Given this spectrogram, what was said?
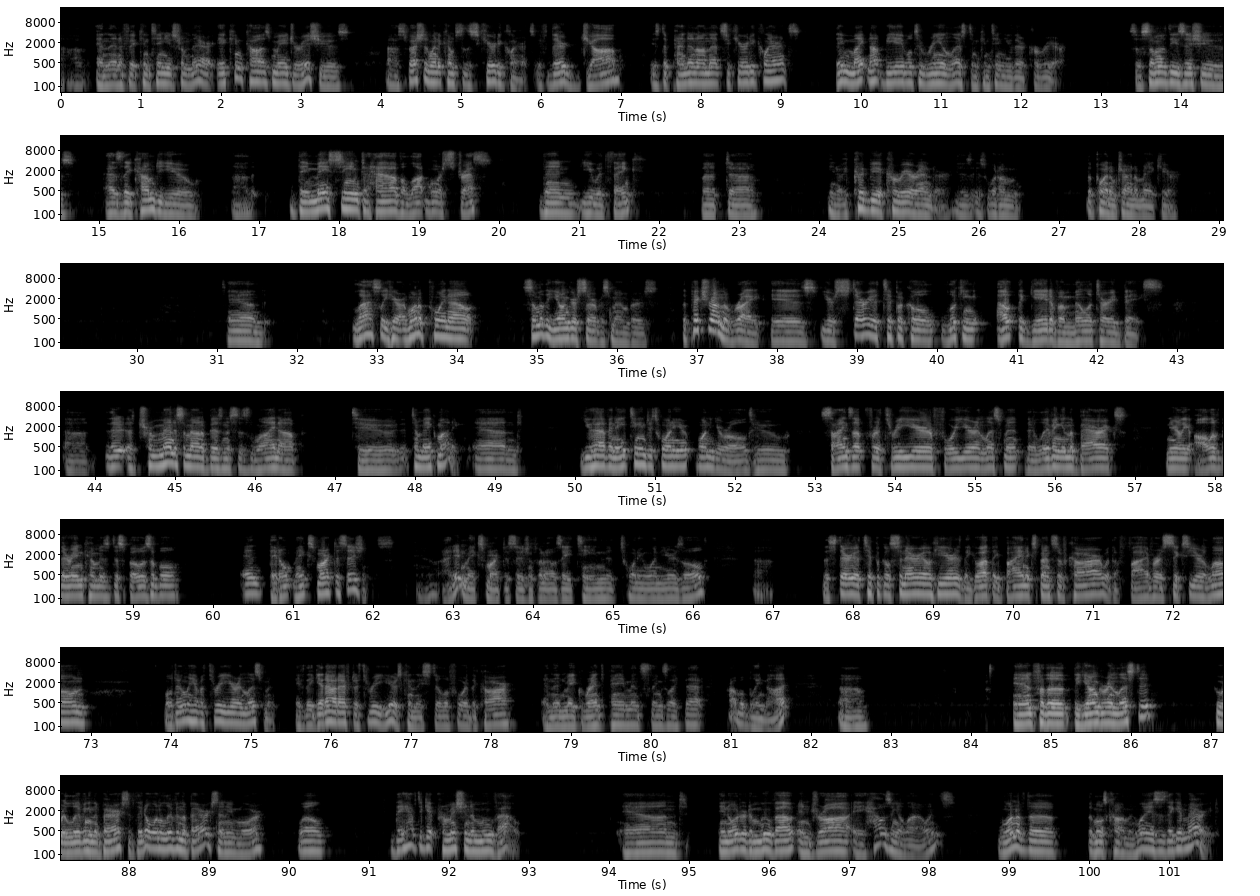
Uh, and then if it continues from there, it can cause major issues, uh, especially when it comes to the security clearance. If their job is dependent on that security clearance, they might not be able to reenlist and continue their career. So some of these issues, as they come to you, uh, they may seem to have a lot more stress than you would think, but uh, you know it could be a career ender. Is is what I'm, the point I'm trying to make here. And lastly, here I want to point out some of the younger service members. The picture on the right is your stereotypical looking out the gate of a military base. Uh, there a tremendous amount of businesses line up to to make money, and you have an 18 to 21 year old who signs up for a three-year, four-year enlistment. They're living in the barracks. Nearly all of their income is disposable, and they don't make smart decisions. You know, I didn't make smart decisions when I was 18 to 21 years old. Uh, the stereotypical scenario here they go out, they buy an expensive car with a five or a six year loan. Well, they only have a three year enlistment. If they get out after three years, can they still afford the car and then make rent payments, things like that? Probably not. Uh, and for the, the younger enlisted who are living in the barracks, if they don't want to live in the barracks anymore, well, they have to get permission to move out. And in order to move out and draw a housing allowance, one of the, the most common ways is they get married.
